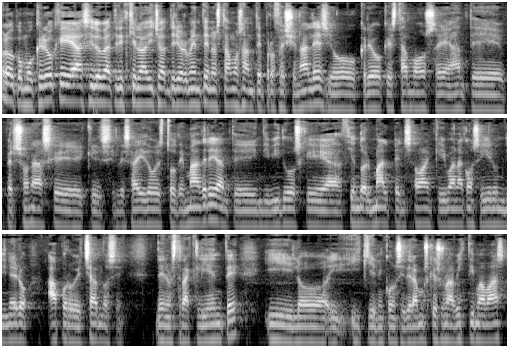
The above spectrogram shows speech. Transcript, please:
Bueno, como creo que ha sido Beatriz quien lo ha dicho anteriormente, no estamos ante profesionales, yo creo que estamos eh, ante personas que, que, se les ha ido esto de madre, ante individuos que haciendo el mal pensaban que iban a conseguir un dinero aprovechándose de nuestra cliente y, lo, y, y quien consideramos que es una víctima más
